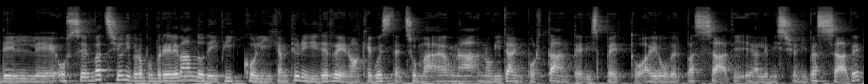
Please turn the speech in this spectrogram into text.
delle osservazioni proprio prelevando dei piccoli campioni di terreno, anche questa insomma è una novità importante rispetto ai rover passati e alle missioni passate,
